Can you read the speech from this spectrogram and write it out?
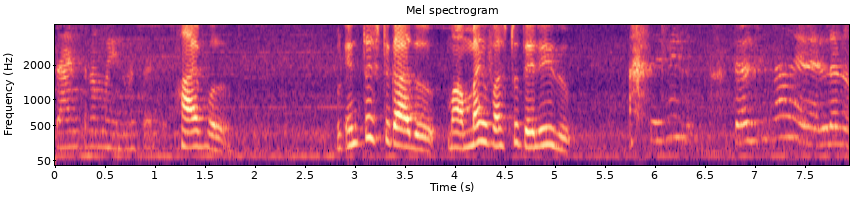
సాయంత్రం అయినా సరే. హాయ్ బోల్ ఇంట్రెస్ట్ కాదు. మా అమ్మాయికి ఫస్ట్ తెలియదు తెలీదు. తెలిసినా నేను వెళ్ళను.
